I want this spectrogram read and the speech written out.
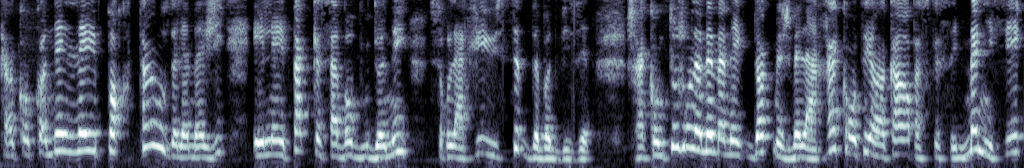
quand on connaît l'importance de la magie et l'impact que ça va vous donner sur la réussite de votre visite. Je raconte toujours la même anecdote, mais je vais la raconter encore parce que c'est magnifique.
